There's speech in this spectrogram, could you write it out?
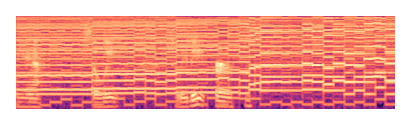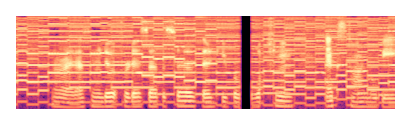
Yeah, so we, so we beat her. Alright, that's gonna do it for this episode. Thank you for watching. Next time we'll be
